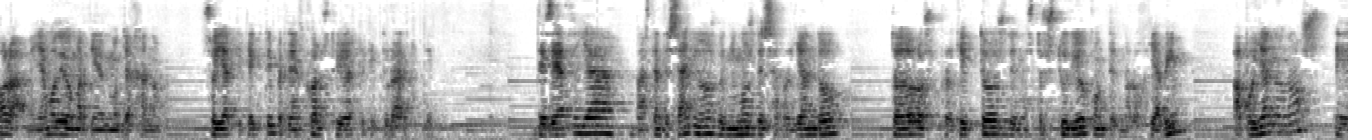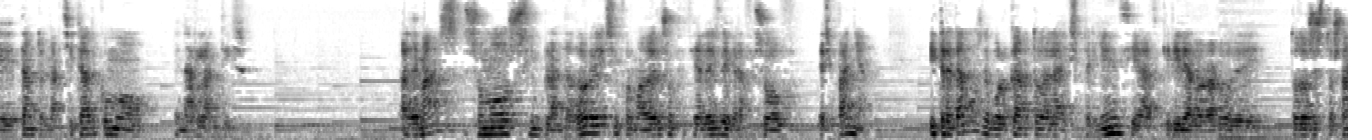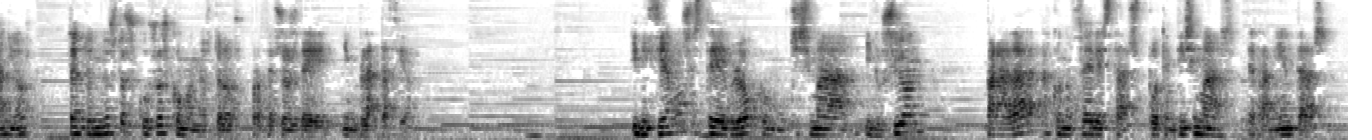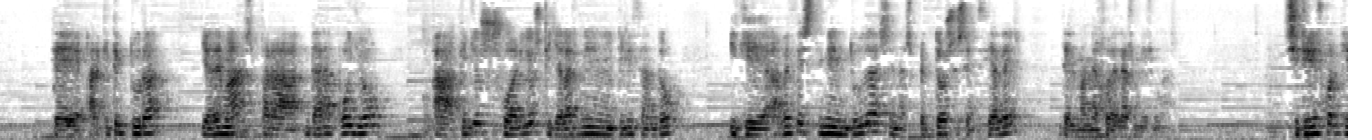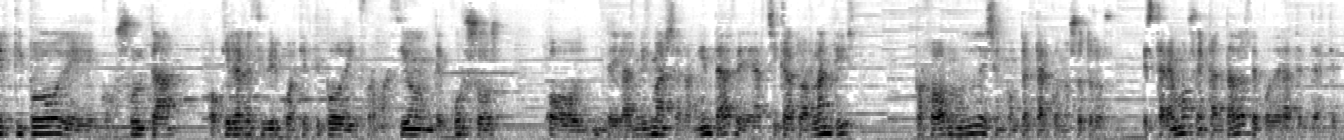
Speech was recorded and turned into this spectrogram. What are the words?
Hola, me llamo Diego Martínez Montejano. Soy arquitecto y pertenezco al estudio de arquitectura Arquitect. Desde hace ya bastantes años venimos desarrollando todos los proyectos de nuestro estudio con tecnología BIM, apoyándonos eh, tanto en Archicad como en Arlantis. Además, somos implantadores y formadores oficiales de Graphisoft España y tratamos de volcar toda la experiencia adquirida a lo largo de todos estos años tanto en nuestros cursos como en nuestros procesos de implantación. Iniciamos este blog con muchísima ilusión para dar a conocer estas potentísimas herramientas de arquitectura y además para dar apoyo a aquellos usuarios que ya las vienen utilizando y que a veces tienen dudas en aspectos esenciales del manejo de las mismas. Si tienes cualquier tipo de consulta o quieres recibir cualquier tipo de información de cursos o de las mismas herramientas de Archicad o Atlantis, por favor no dudes en contactar con nosotros. Estaremos encantados de poder atenderte.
